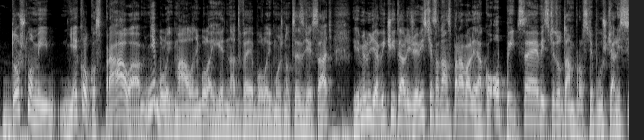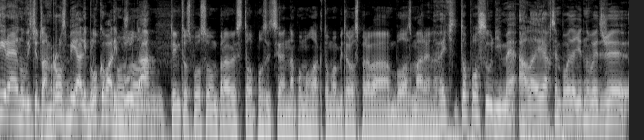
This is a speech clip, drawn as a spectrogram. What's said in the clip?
došlo mi niekoľko správ a nebolo ich málo, nebolo ich jedna, dve, bolo ich možno cez 10, kde mi ľudia vyčítali, že vy ste sa tam správali ako opice, vy ste to tam proste púšťali sirénu, vy ste to tam rozbijali, blokovali možno pult a... týmto spôsobom práve z toho pozícia napomohla k tomu, aby tá rozpráva bola zmarená. Veď to posúdime, ale ja chcem povedať jednu vec, že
